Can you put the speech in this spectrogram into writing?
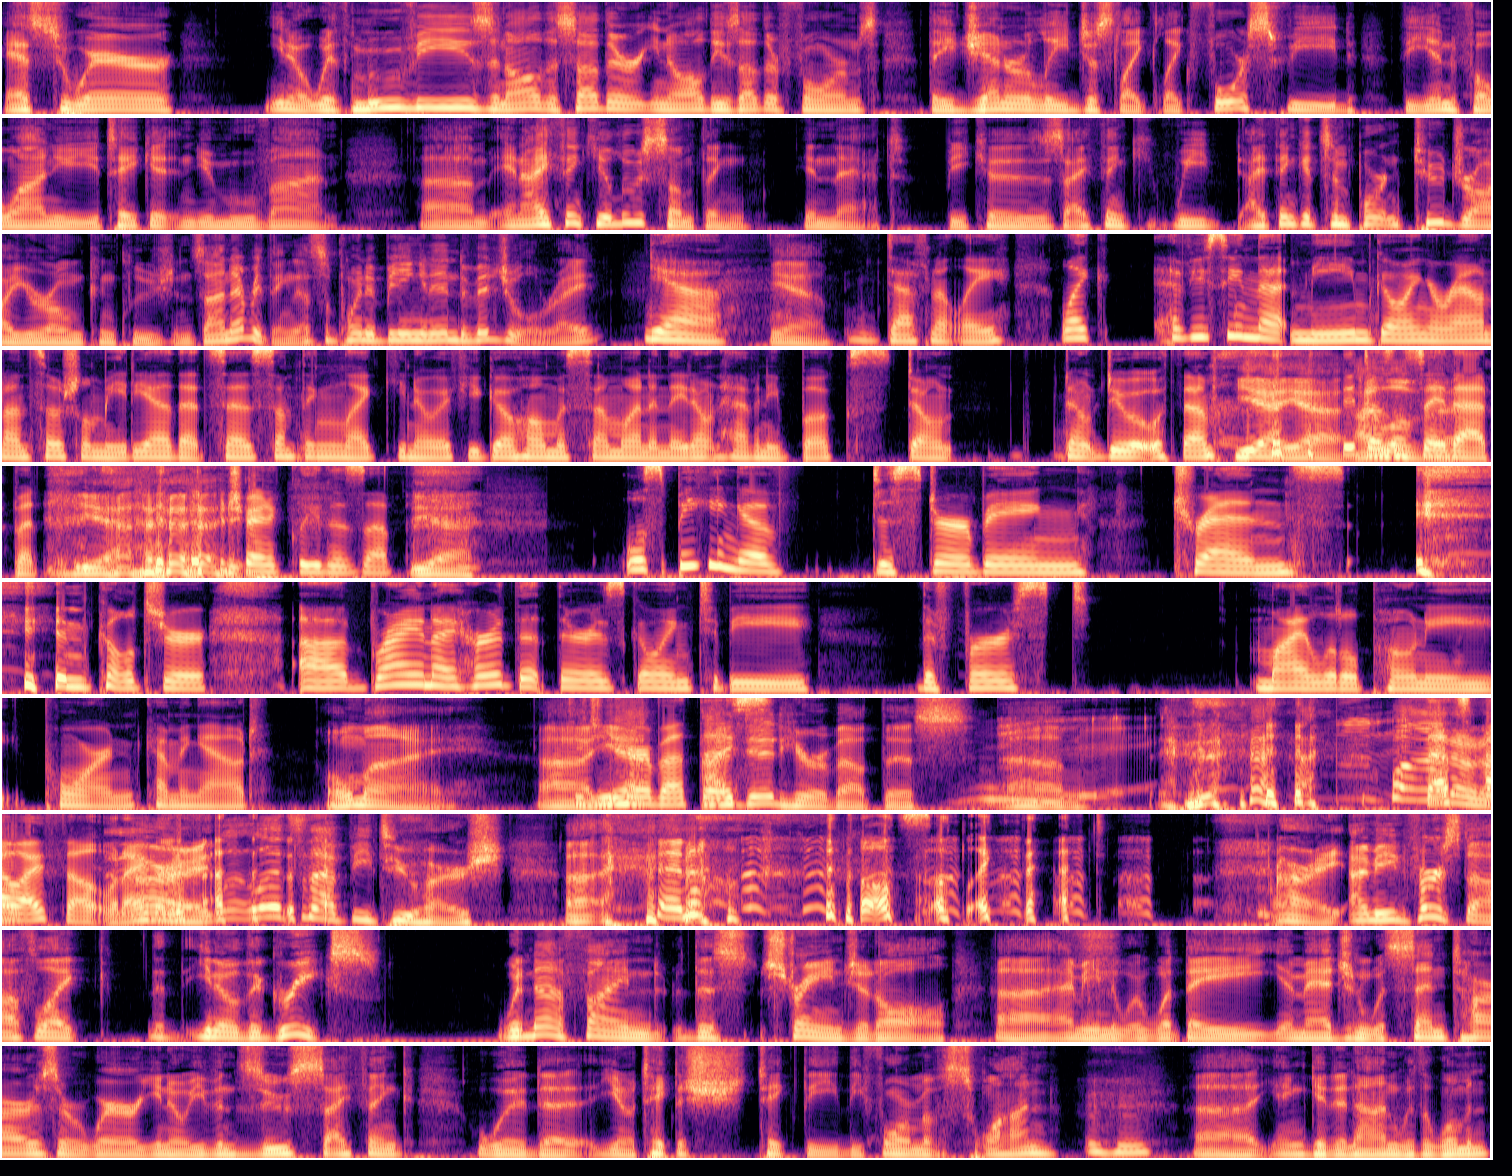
As to where, you know, with movies and all this other, you know, all these other forms, they generally just like like force feed the info on you. You take it and you move on. Um, and I think you lose something in that because I think we I think it's important to draw your own conclusions on everything. That's the point of being an individual, right? yeah, Yeah. Definitely. Like, have you seen that meme going around on social media that says something like, you know, if you go home with someone and they don't have any books, don't don't do it with them. Yeah, yeah. it doesn't say that. that, but Yeah. I'm trying to clean this up. yeah. Well, speaking of disturbing trends in culture, uh, Brian, I heard that there is going to be the first My Little Pony porn coming out. Oh my. Uh, Did you yeah, hear about this? I did hear about this. Um, well, I That's don't how. I felt when I All heard right, l- let's not be too harsh. Uh, and, and also like that. all right. I mean, first off, like you know, the Greeks would not find this strange at all. Uh, I mean, what they imagine with centaurs, or where you know even Zeus, I think, would uh, you know take the sh- take the the form of a swan Mm-hmm. uh, and get it on with a woman.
